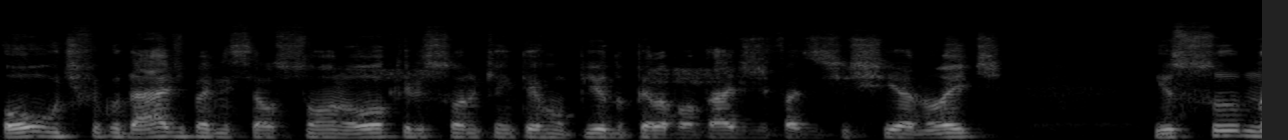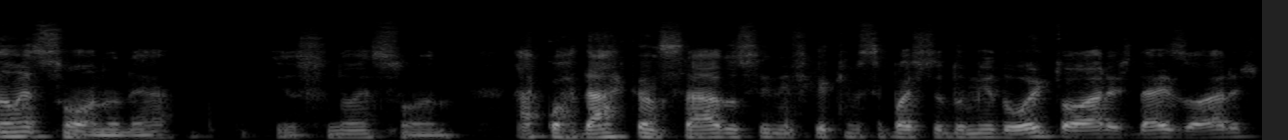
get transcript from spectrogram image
ou dificuldade para iniciar o sono, ou aquele sono que é interrompido pela vontade de fazer xixi à noite, isso não é sono, né? Isso não é sono. Acordar cansado significa que você pode ter dormido 8 horas, 10 horas,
